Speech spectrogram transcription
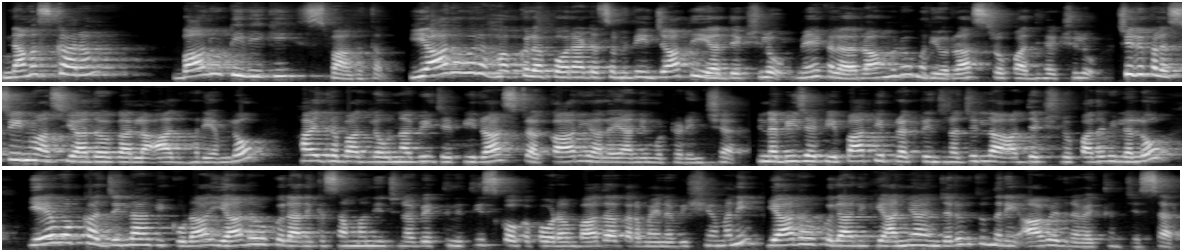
నమస్కారం. బాలు టీవీకి స్వాగతం. యాదవుల హక్కుల పోరాట సమితి జాతీయ అధ్యక్షులు మేకల రాములు మరియు రాష్ట్ర ఉపాధ్యక్షులు చిలుకల శ్రీనివాస్ యాదవ్ గార్ల ఆధ్వర్యంలో హైదరాబాద్లో ఉన్న బీజేపీ రాష్ట్ర కార్యాలయాన్ని ముట్టడించారు. నిన్న బీజేపీ పార్టీ ప్రకటించిన జిల్లా అధ్యక్షులు పదవిలలో ఏ ఒక్క జిల్లాకి కూడా యాదవ కులానికి సంబంధించిన వ్యక్తిని తీసుకోకపోవడం బాధాకరమైన విషయమని యాదవ కులానికి అన్యాయం జరుగుతుందని ఆవేదన వ్యక్తం చేశారు.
